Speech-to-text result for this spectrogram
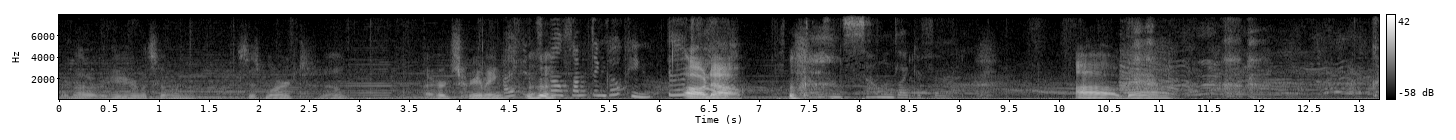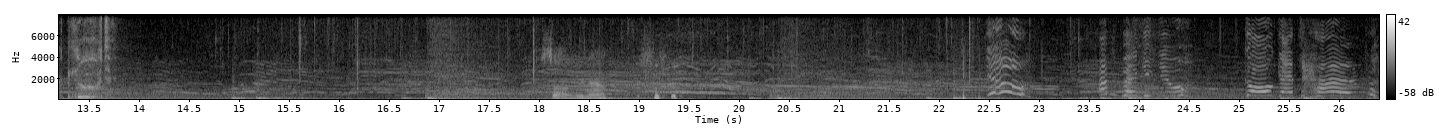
What about over here? What's going? Is this marked? No. I heard screaming. I can smell something cooking. Oh, it oh fair? no. Doesn't sound like a fair. Oh damn. Good lord. Still hungry now? You! I'm begging you! Go get help!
